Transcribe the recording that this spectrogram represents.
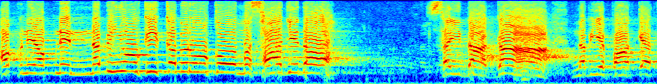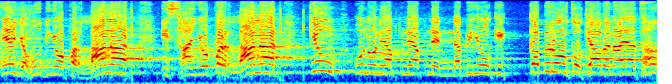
اپنے اپنے نبیوں کی قبروں کو مساجدہ۔ سیدہ گاہ۔ نبی پاک کہتے ہیں یہودیوں پر لانت عیسائیوں پر لانت کیوں؟ انہوں نے اپنے اپنے نبیوں کی قبروں کو کیا بنایا تھا؟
